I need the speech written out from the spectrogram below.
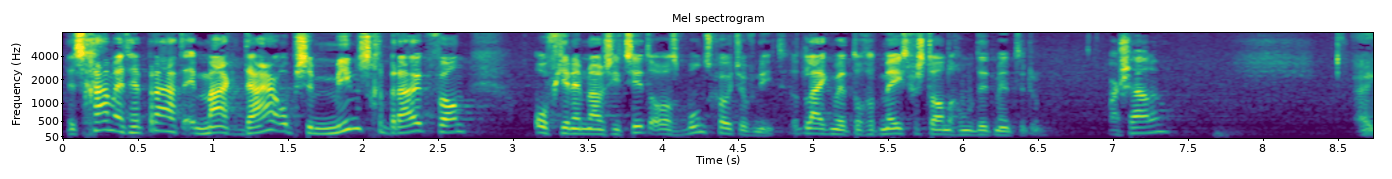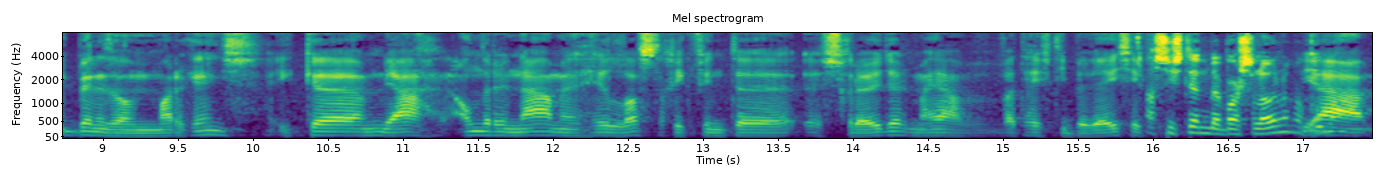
Dus ga met hem praten en maak daar op zijn minst gebruik van... of je hem nou ziet zitten als bondscoach of niet. Dat lijkt me toch het meest verstandig om op dit moment te doen. Marciano? Ik ben het wel met Mark eens. Ik, eh, ja, andere namen heel lastig. Ik vind eh, Schreuder, maar ja, wat heeft hij bewezen? Ik- Assistent bij Barcelona. wat ja,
